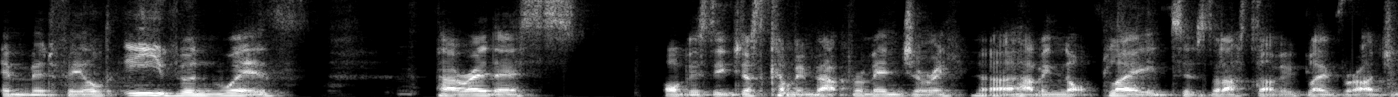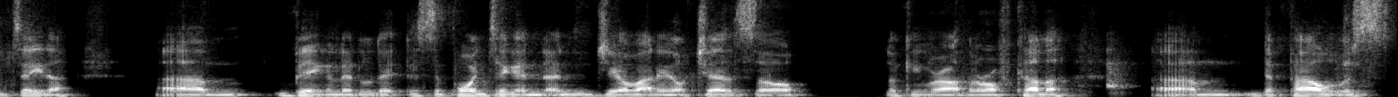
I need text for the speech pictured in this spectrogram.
in midfield, even with Paredes obviously just coming back from injury, uh, having not played since the last time he played for Argentina, um, being a little bit disappointing, and, and Giovanni Lo Celso looking rather off colour. Um, De Paul was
